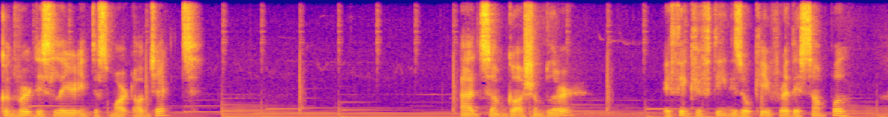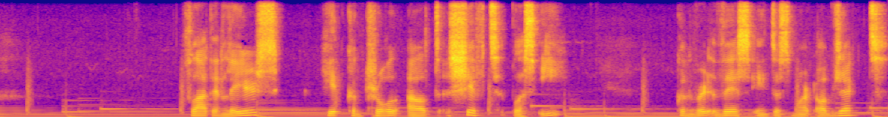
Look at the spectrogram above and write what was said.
Convert this layer into smart object. Add some Gaussian blur. I think 15 is okay for this sample. Flatten layers, hit Ctrl Alt Shift plus E. Convert this into smart object.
